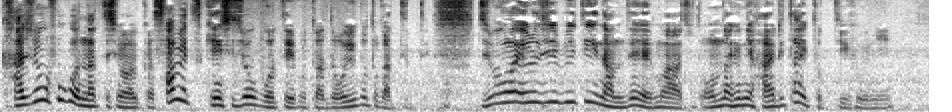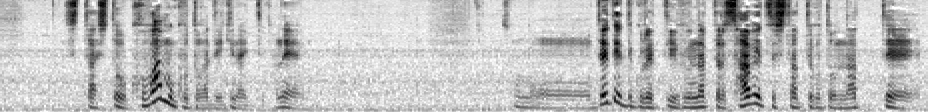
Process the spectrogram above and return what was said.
過剰保護になってしまうか差別禁止条項っていうことはどういうことかって言って、自分は LGBT なんで、まあ、ちょっと女風に入りたいとっていう風にした人を拒むことができないっていうかね、その、出てってくれっていう風になったら差別したってことになって、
